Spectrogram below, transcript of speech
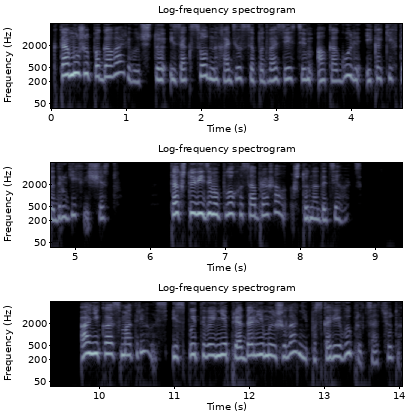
К тому же поговаривают, что Изаксон находился под воздействием алкоголя и каких-то других веществ. Так что, видимо, плохо соображал, что надо делать. Аника осмотрелась, испытывая непреодолимое желание поскорее выбраться отсюда.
